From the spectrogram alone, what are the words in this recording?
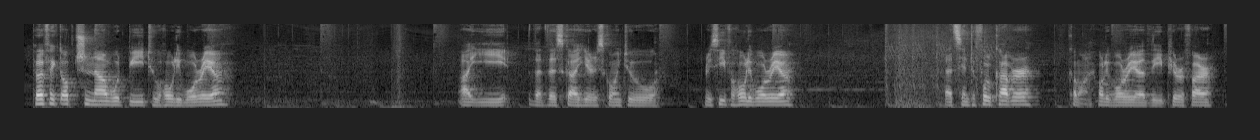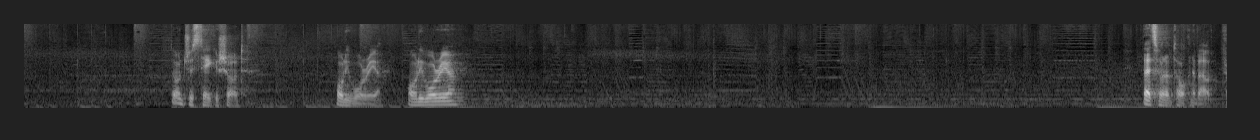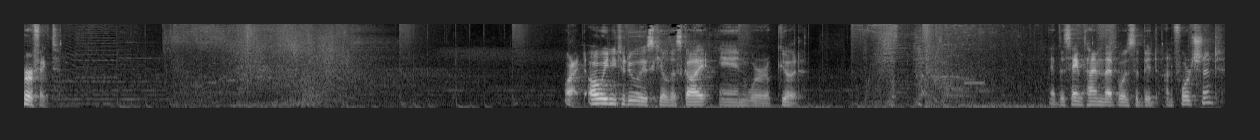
Perfect option now would be to Holy Warrior. I.e. that this guy here is going to Receive a Holy Warrior. That's into full cover. Come on, Holy Warrior, the Purifier. Don't just take a shot. Holy Warrior. Holy Warrior. That's what I'm talking about. Perfect. Alright, all we need to do is kill this guy and we're good. At the same time, that was a bit unfortunate.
